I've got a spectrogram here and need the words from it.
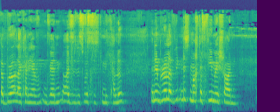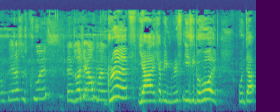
der Brawler kann ja wütend werden. Also das wusstest du nicht, Kalle. Wenn der Brawler wütend ist, macht er viel mehr Schaden. Okay, das ist cool. Dann sollte er auch mal. Griff! Ja, ich habe ihn Griff easy geholt. Und da,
